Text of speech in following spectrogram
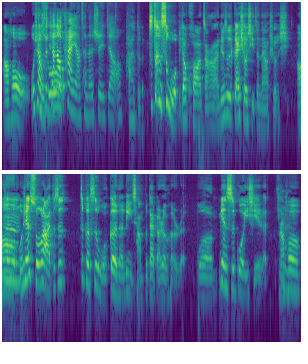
然后我想说，就是看到太阳才能睡觉啊。对，这这个是我比较夸张啊，就是该休息真的要休息。然后我先说啦，就是这个是我个人的立场，不代表任何人。我面试过一些人，然后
